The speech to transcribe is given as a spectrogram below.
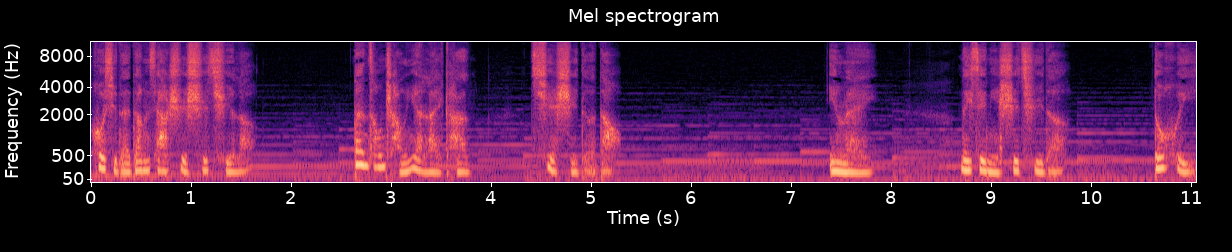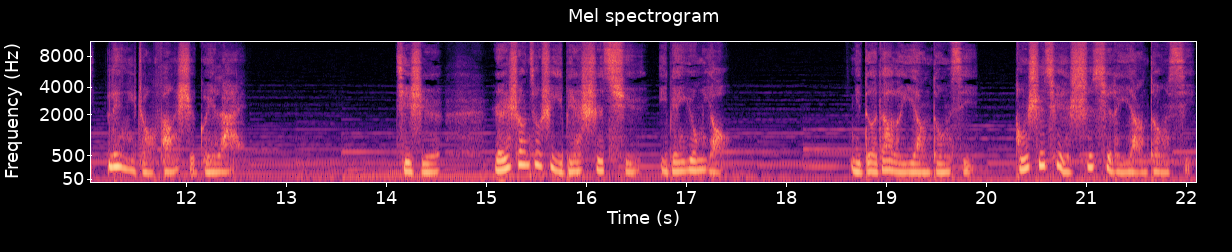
或许在当下是失去了，但从长远来看，确实得到。因为那些你失去的，都会以另一种方式归来。其实，人生就是一边失去一边拥有。你得到了一样东西，同时却也失去了一样东西。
